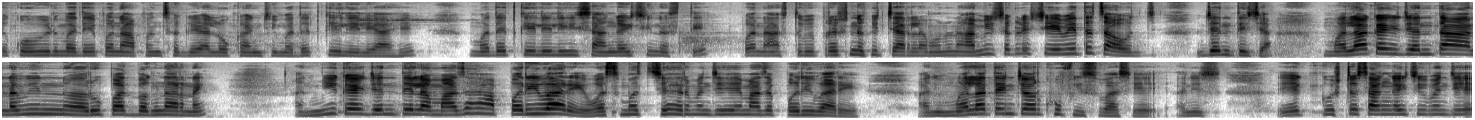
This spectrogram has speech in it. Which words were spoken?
तर कोविडमध्ये पण आपण सगळ्या लोकांची मदत केलेली आहे. मदत केलेली ही सांगायची नसते. पण आज तुम्ही प्रश्न विचारला म्हणून आम्ही सगळे सेवेतच आहोत जनतेच्या. मला काही जनता नवीन रूपात बघणार नाही. आणि मी काय जनतेला माझा हा परिवार आहे. वसमत शहर म्हणजे हे माझा परिवार आहे. आणि मला त्यांच्यावर खूप विश्वास आहे. आणि एक गोष्ट सांगायची म्हणजे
